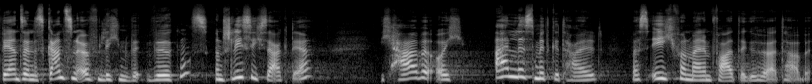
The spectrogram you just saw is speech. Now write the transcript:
während seines ganzen öffentlichen Wirkens und schließlich sagt er, ich habe euch alles mitgeteilt, was ich von meinem Vater gehört habe.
